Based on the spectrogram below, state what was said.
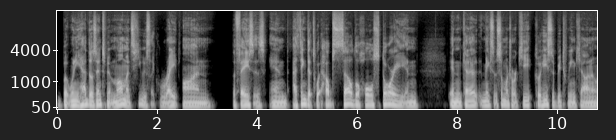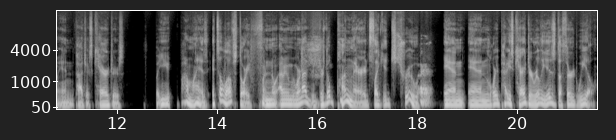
but when he had those intimate moments, he was like right on the faces. And I think that's what helps sell the whole story and and kind of makes it so much more key, cohesive between Keanu and Patrick's characters. But you, bottom line is, it's a love story. no, I mean, we're not. There's no pun there. It's like it's true. And and Lori Petty's character really is the third wheel.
